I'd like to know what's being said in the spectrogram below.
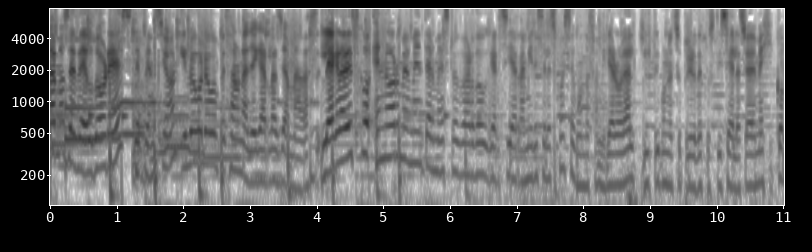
hablamos de deudores de pensión y luego luego empezaron a llegar las llamadas. Le agradezco enormemente al maestro Eduardo García Ramírez, el juez segundo familiar oral del Tribunal Superior de Justicia de la Ciudad de México.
